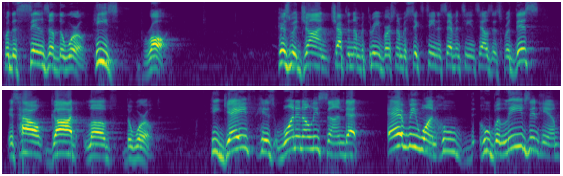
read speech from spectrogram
for the sins of the world. He's broad. Here's what John chapter number 3 verse number 16 and 17 tells us. For this is how God loved the world he gave his one and only Son that everyone who, who believes in him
